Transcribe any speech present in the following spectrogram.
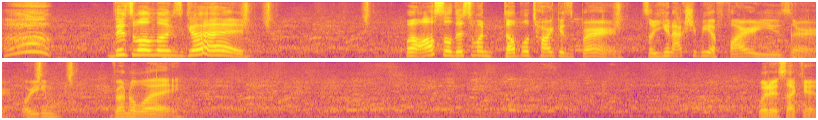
this one looks good! But also this one double targets burn. So you can actually be a fire user. Or you can run away. Wait a second.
